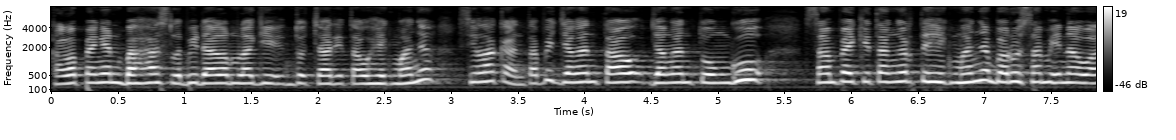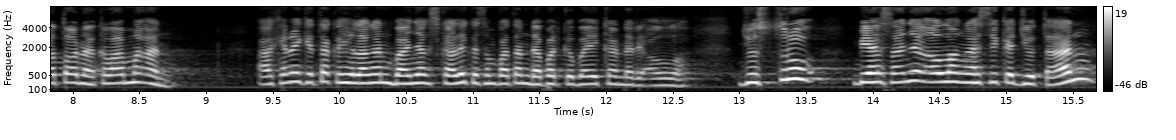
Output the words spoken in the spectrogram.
Kalau pengen bahas lebih dalam lagi untuk cari tahu hikmahnya, silakan. Tapi jangan tahu, jangan tunggu sampai kita ngerti hikmahnya baru sami'na wa ta'na, kelamaan. Akhirnya kita kehilangan banyak sekali kesempatan dapat kebaikan dari Allah. Justru biasanya Allah ngasih kejutan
